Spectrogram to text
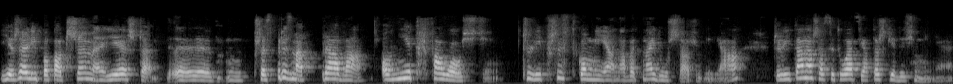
jeżeli popatrzymy jeszcze przez pryzmat prawa o nietrwałości, czyli wszystko mija, nawet najdłuższa żmija, czyli ta nasza sytuacja też kiedyś minie.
